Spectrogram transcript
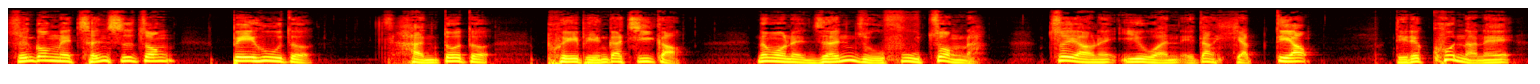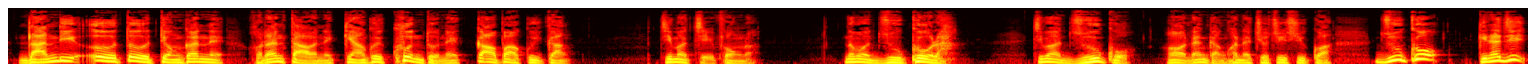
所以讲呢，陈时中背负的很多的批评跟指教，那么呢，忍辱负重了，最后呢，依然会当协调。伫咧困难的男女恶斗中间呢，互咱台湾呢经过困顿的九百几天，即嘛解封了。那么如果啦，即嘛如果哦，咱赶快来就继续挂。如果今仔日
